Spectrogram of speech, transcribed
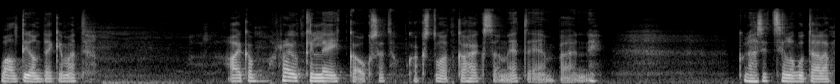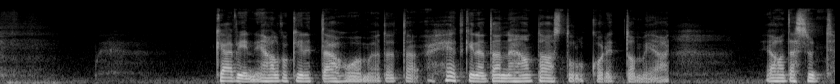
valtion tekemät aika rajutkin leikkaukset 2008 eteenpäin, niin kyllähän sitten silloin kun täällä kävin, niin alkoi kiinnittää huomiota, että hetkinen, tännehän on taas tullut kodittomia. Ja on tässä nyt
